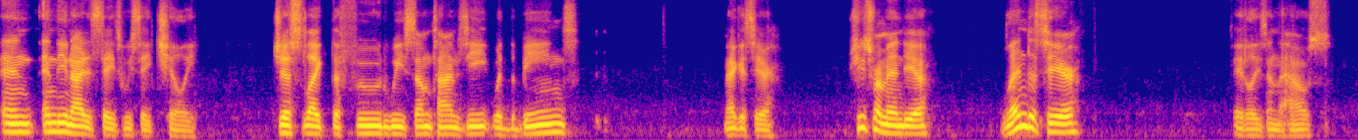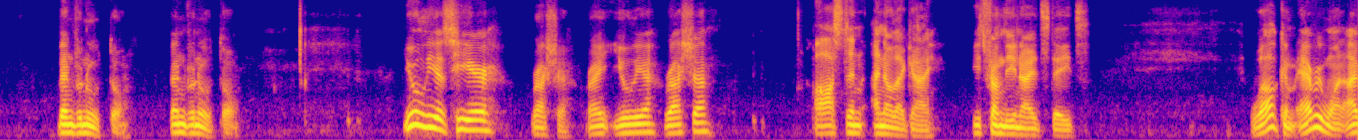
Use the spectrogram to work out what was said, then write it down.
And in the United States, we say chili. Just like the food we sometimes eat with the beans. Mega's here. She's from India. Linda's here. Italy's in the house. Benvenuto. Benvenuto. Yulia's here. Russia, right? Yulia, Russia. Austin, I know that guy. He's from the United States. Welcome, everyone. I,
